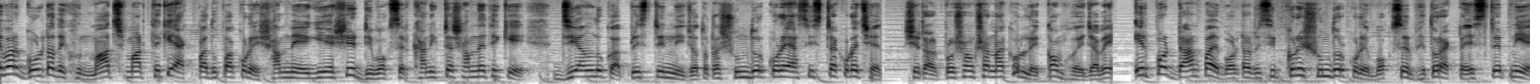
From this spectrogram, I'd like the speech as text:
এবার গোলটা দেখুন মাছ মাঠ থেকে এক পা দুপা করে সামনে এগিয়ে এসে ডিবক্সের খানিকটা সামনে থেকে জিয়ানলুকা প্রিস্টিন্নি যতটা সুন্দর করে অ্যাসিস্টটা করেছেন, সেটার প্রশংসা না করলে কম হয়ে যাবে। এরপর ডান পায়ে বলটা রিসিভ করে সুন্দর করে বক্সের ভেতর একটা স্টেপ নিয়ে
